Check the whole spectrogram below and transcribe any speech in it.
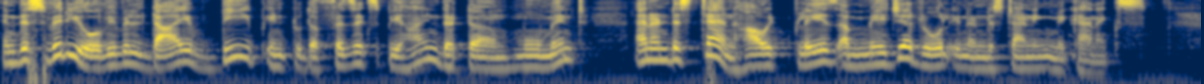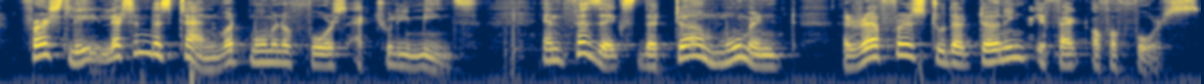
In this video, we will dive deep into the physics behind the term moment and understand how it plays a major role in understanding mechanics. Firstly, let's understand what moment of force actually means. In physics, the term moment refers to the turning effect of a force.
